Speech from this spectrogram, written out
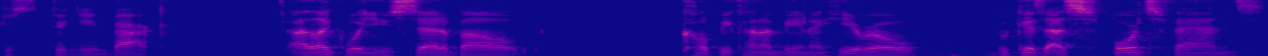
Just thinking back. I like what you said about Kobe kind of being a hero because as sports fans,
